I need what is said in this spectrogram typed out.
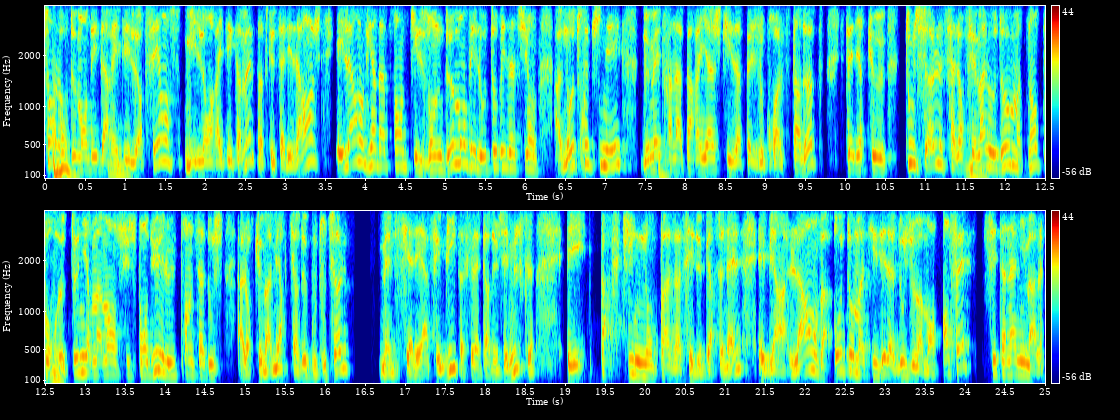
sans Ah leur demander d'arrêter leur séance, mais ils l'ont arrêté quand même parce que ça les arrange. Et là, on vient d'apprendre qu'ils ont demandé l'autorisation à notre kiné de mettre un appareillage qu'ils appellent, je crois, le stand-up. C'est-à-dire que tout seul, ça leur fait mal au dos maintenant pour euh, tenir maman suspendue et lui prendre sa douche. Alors que ma mère tient debout toute seule même si elle est affaiblie parce qu'elle a perdu ses muscles, et parce qu'ils n'ont pas assez de personnel, eh bien là, on va automatiser la douche de maman. En fait, c'est un animal.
